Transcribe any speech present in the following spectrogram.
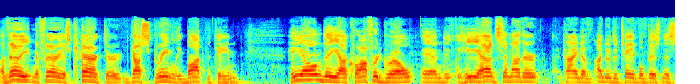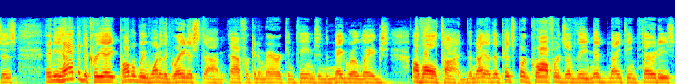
a very nefarious character. Gus Greenlee bought the team. He owned the uh, Crawford Grill, and he had some other kind of under the table businesses. And he happened to create probably one of the greatest um, African American teams in the Negro Leagues of all time. The, the Pittsburgh Crawfords of the mid 1930s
